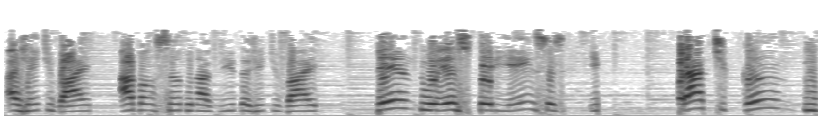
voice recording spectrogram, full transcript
a gente vai avançando na vida, a gente vai tendo experiências e praticando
